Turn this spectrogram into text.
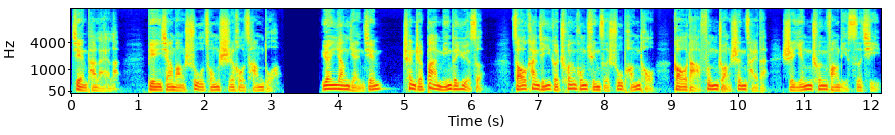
见他来了，便想往树丛石后藏躲。鸳鸯眼尖，趁着半明的月色，早看见一个穿红裙子、梳蓬头、高大丰壮身材的，是迎春房里思琪。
